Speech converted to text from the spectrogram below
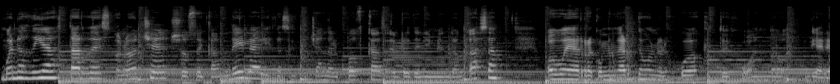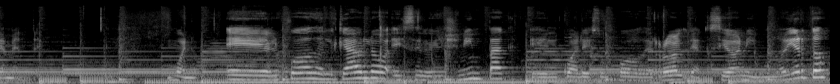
Buenos días, tardes o noche, yo soy Candela y estás escuchando el podcast Entretenimiento en Casa. Hoy voy a recomendarte uno de los juegos que estoy jugando diariamente. Bueno, el juego del que hablo es el Genshin Impact, el cual es un juego de rol, de acción y mundo abierto,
